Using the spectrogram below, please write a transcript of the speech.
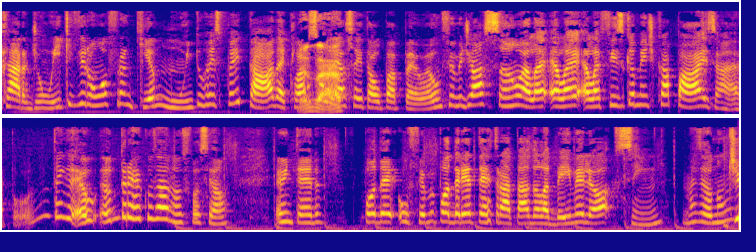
Cara, John Wick virou uma franquia muito respeitada. É claro que Exato. ela ia aceitar o papel. É um filme de ação, ela, ela, ela é fisicamente capaz. Ah, pô, não tem, eu, eu não teria recusado, não, se fosse ela. Eu entendo. Poder, o filme poderia ter tratado ela bem melhor, sim. Mas eu não. Que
